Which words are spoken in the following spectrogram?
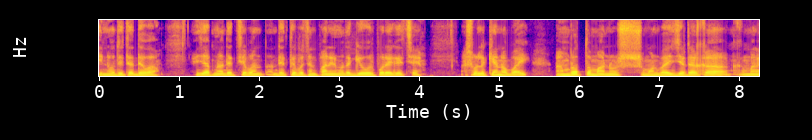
এই নদীতে দেওয়া। এই যে আপনারা দেখছে দেখতে পাচ্ছেন পানির মধ্যে গেউর পড়ে গেছে। আসলে কেন ভাই? আমরা তো মানুষ। সুমন ভাই যে টাকা মানে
